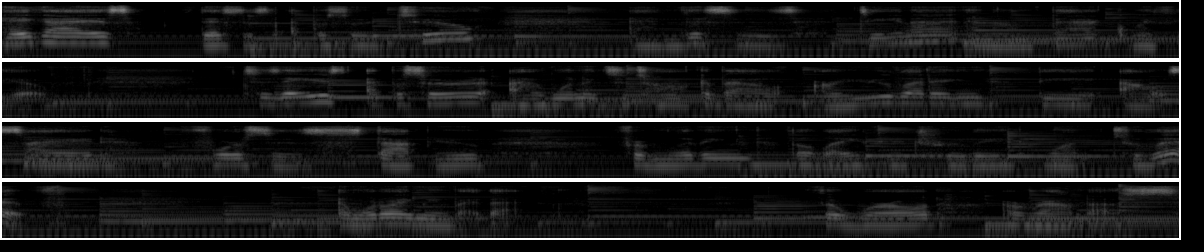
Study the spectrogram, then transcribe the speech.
Hey guys, this is episode two, and this is Dana, and I'm back with you. Today's episode, I wanted to talk about are you letting the outside forces stop you from living the life you truly want to live? And what do I mean by that? The world around us,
